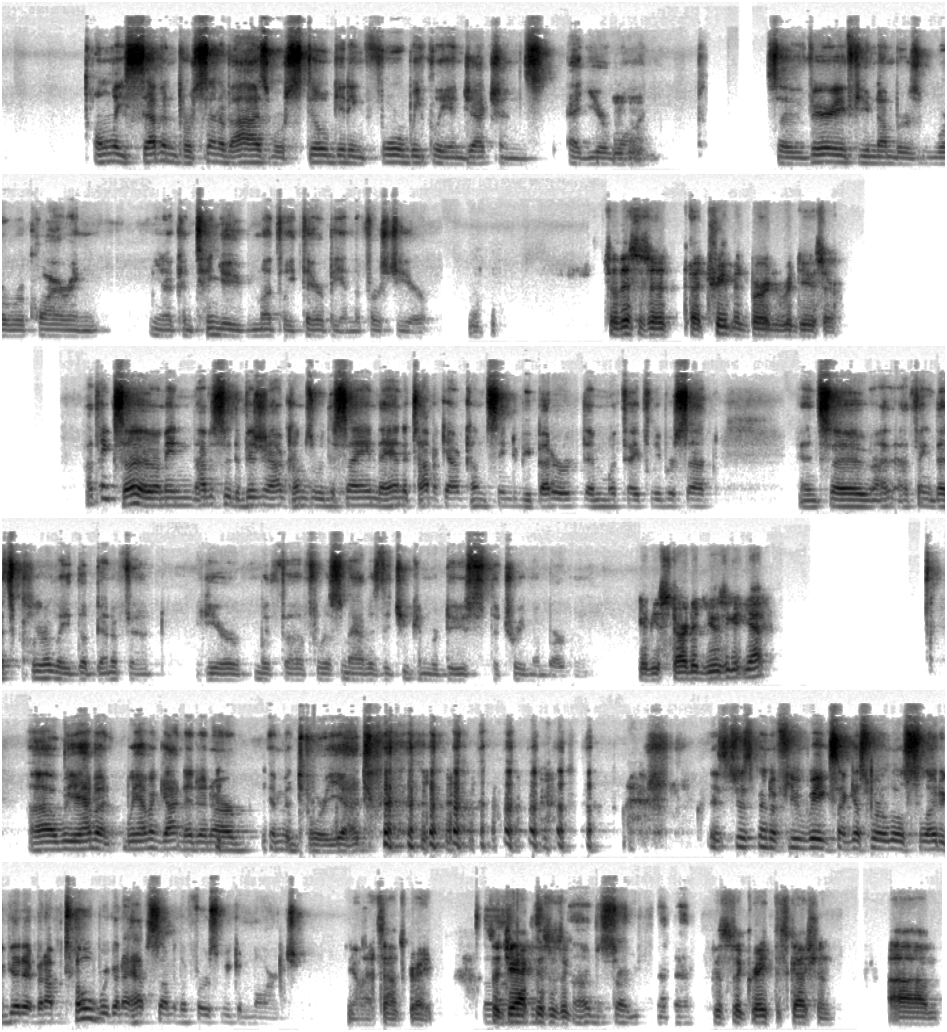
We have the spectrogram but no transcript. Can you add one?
only 7% of eyes were still getting four weekly injections at year mm-hmm. one. So very few numbers were requiring, you know, continued monthly therapy in the first year. Mm-hmm. So this is a, a treatment burden reducer. I think so. I mean, obviously the vision outcomes were the same. The anatomic outcomes seemed to be better than with aflibercept. And so I, I think that's clearly the benefit here with uh, faricimab is that you can reduce the treatment burden. Have you started using it yet? Uh, we haven't we haven't gotten it in our inventory yet. it's just been a few weeks. I guess we're a little slow to get it, but I'm told we're going to have some in the first week of March. Yeah, that sounds great. So, Jack, this is a this is a great discussion. Um,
